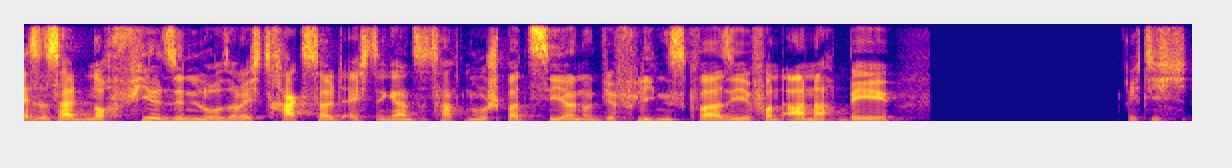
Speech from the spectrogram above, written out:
Es ist halt noch viel sinnloser, weil ich trag's halt echt den ganzen Tag nur spazieren und wir fliegen es quasi von A nach B. Richtig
